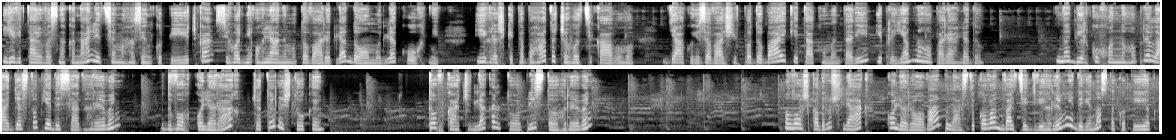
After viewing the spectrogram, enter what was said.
Я вітаю вас на каналі, це магазин Копієчка. Сьогодні оглянемо товари для дому, для кухні, іграшки та багато чого цікавого. Дякую за ваші вподобайки та коментарі і приємного перегляду. Набір кухонного приладдя 150 гривень, в двох кольорах 4 штуки. Товкач для картоплі 100 гривень. Ложка друшляк кольорова, пластикова 22 гривні 90 копійок.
